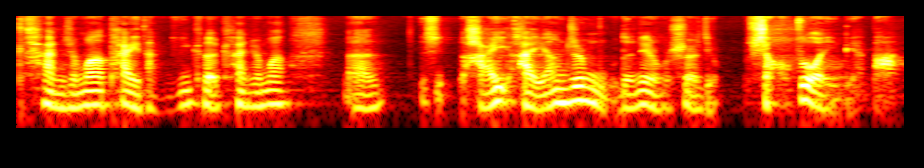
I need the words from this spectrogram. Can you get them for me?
看什么泰坦尼克，看什么呃海海洋之母的那种事儿，就少做一点吧。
